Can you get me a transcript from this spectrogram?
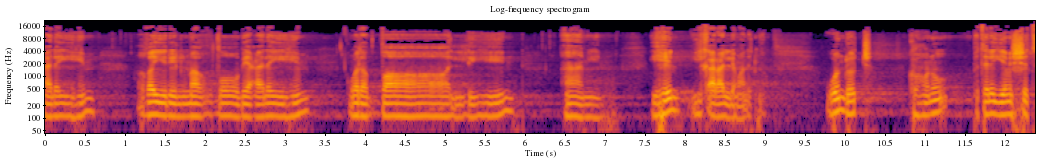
عليهم غير المغضوب عليهم ولا الضالين آمين ይህን ይቀራል ማለት ነው ወንዶች ከሆኑ በተለይ የምሽት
